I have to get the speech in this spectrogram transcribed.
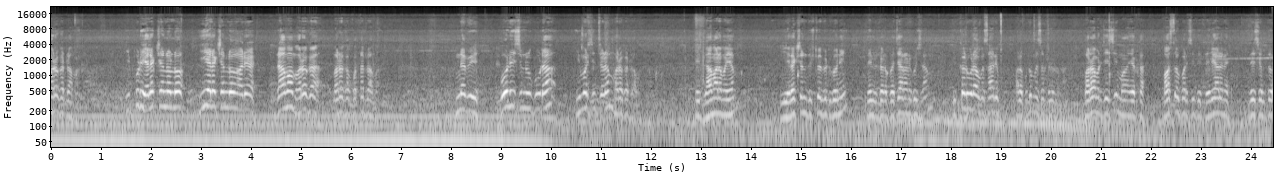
మరొక డ్రామా. ఇప్పుడు ఎలక్షన్లలో ఈ ఎలక్షన్లో ఆడే డ్రామా మరొక మరొక కొత్త డ్రామా. నిన్నవి పోలీసులను కూడా విమర్శించడం మరొక డ్రామా ఈ గ్రామాల భయం ఈ ఎలక్షన్ దృష్టిలో పెట్టుకొని మేము ఇక్కడ ప్రచారానికి వచ్చినాం. ఇక్కడ కూడా ఒకసారి వాళ్ళ కుటుంబ సభ్యులను పరామర్శ చేసి మా యొక్క వాస్తవ పరిస్థితి తెలియాలనే ఉద్దేశంతో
